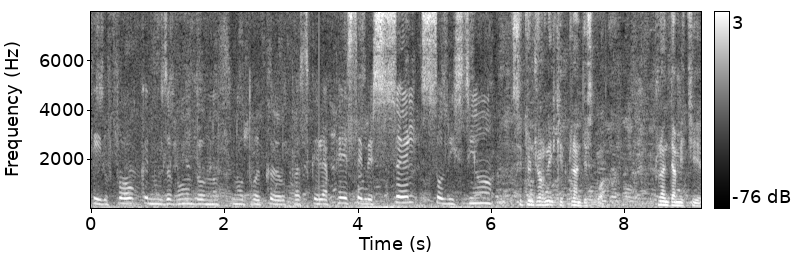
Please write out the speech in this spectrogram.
qu'il faut que nous avons dans notre, cœur, parce que la paix, c'est la seule solution. C'est une journée qui est pleine d'espoir, pleine d'amitié,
